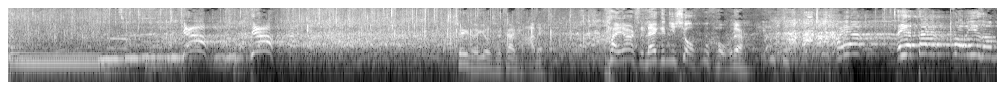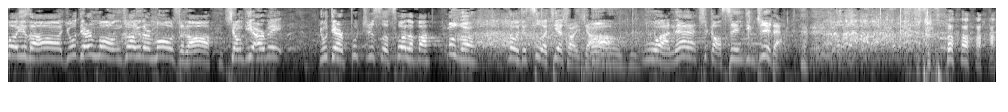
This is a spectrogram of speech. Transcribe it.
停停！这个又是干啥的？看样是来给你销户口的。哎呀，哎呀，大爷，不好意思啊，不好意思啊，有点莽撞，有点冒失了啊，想必二位有点不知所措了吧？孟哥，那我就自我介绍一下啊，我呢是搞私人定制的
